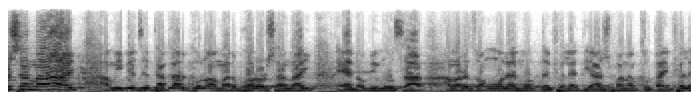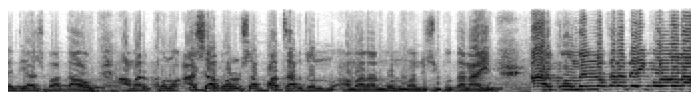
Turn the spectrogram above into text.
আশা নাই। আমি বেঁচে থাকার কোনো আমার ভরসা নাই। এ নবী মুসা, আমার জঙ্গলের মধ্যে ফেলে দিয়ে আসবা না? কোথায় ফেলে দিয়ে আসবা? দাও। আমার কোনো আশা, ভরসা বাঁচার জন্য আমার আর মন মানসিকতা নাই। আর কমের লোকেরা দেরি করল না।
